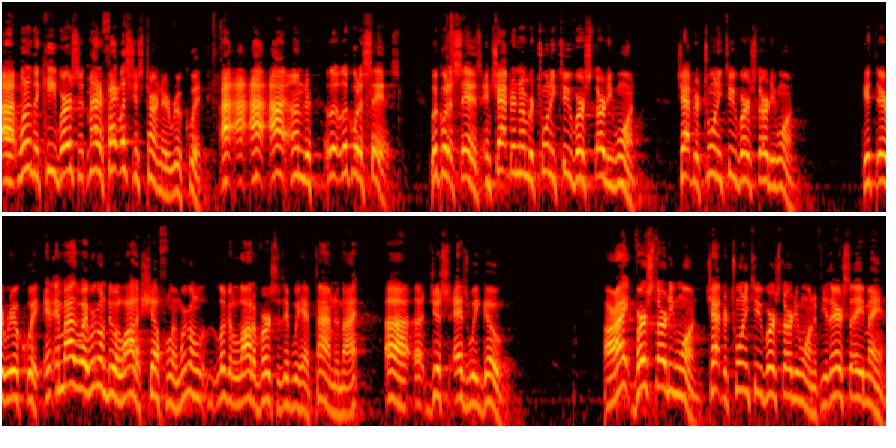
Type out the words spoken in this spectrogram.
uh, one of the key verses, matter of fact, let's just turn there real quick. I, I, I, under, look, look what it says. Look what it says in chapter number 22, verse 31. Chapter 22, verse 31. Get there real quick. And, and, by the way, we're going to do a lot of shuffling. We're going to look at a lot of verses if we have time tonight, uh, uh, just as we go. All right, verse 31. Chapter 22, verse 31. If you're there, say amen.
